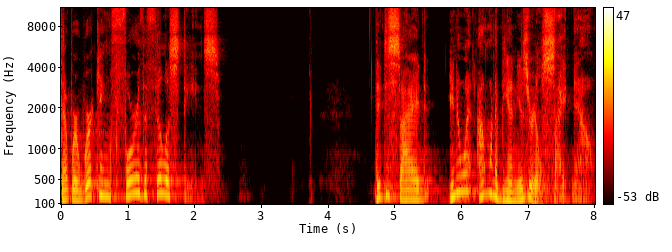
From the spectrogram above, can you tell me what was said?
that were working for the Philistines, they decide, you know what, I want to be on Israel's side now.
